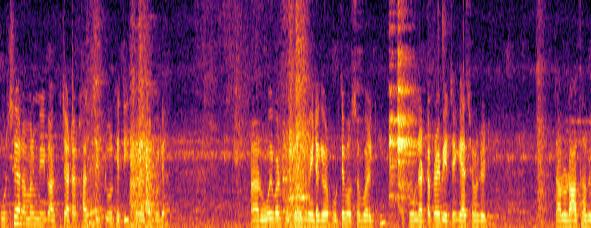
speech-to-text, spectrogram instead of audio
পড়ছে, আর আমার মেয়ে বাকি চাটা খাচ্ছে, একটু ওর খেতে ইচ্ছা গেছে বলে। আর ও এবার পড়তে বসবে, মেয়েটাকে এবার পড়তে বসাবো আর কি। পৌনে আটটা প্রায় বেঁচে গেছে অলরেডি তারও রাত হবে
